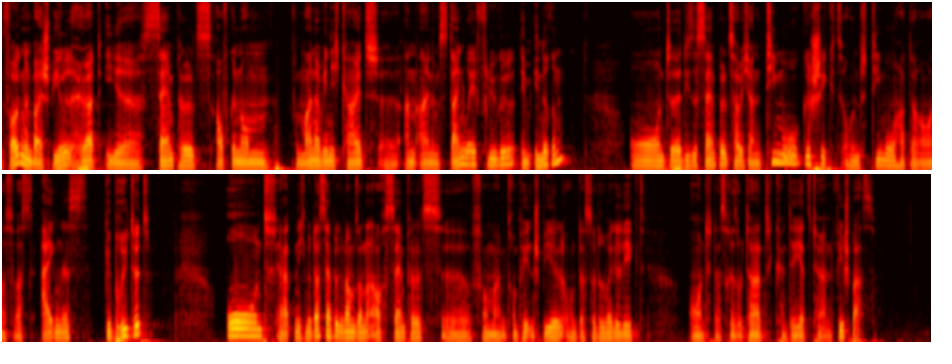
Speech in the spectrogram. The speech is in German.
Im folgenden Beispiel hört ihr Samples aufgenommen von meiner Wenigkeit äh, an einem Steinway-Flügel im Inneren. Und äh, diese Samples habe ich an Timo geschickt und Timo hat daraus was eigenes gebrütet. Und er hat nicht nur das Sample genommen, sondern auch Samples äh, von meinem Trompetenspiel und das darüber gelegt. Und das Resultat könnt ihr jetzt hören. Viel Spaß!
